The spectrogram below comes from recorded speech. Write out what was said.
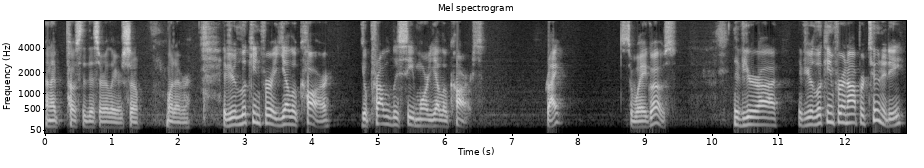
And I posted this earlier, so whatever. If you're looking for a yellow car, you'll probably see more yellow cars. Right? It's the way it goes. If you're uh, if you're looking for an opportunity,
